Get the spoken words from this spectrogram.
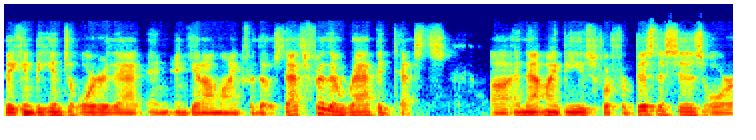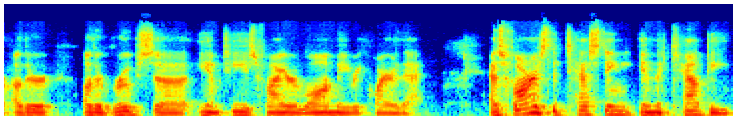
they can begin to order that and, and get online for those. That's for the rapid tests. Uh, and that might be useful for, for businesses or other, other groups. Uh, EMTs, fire, law may require that. As far as the testing in the county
